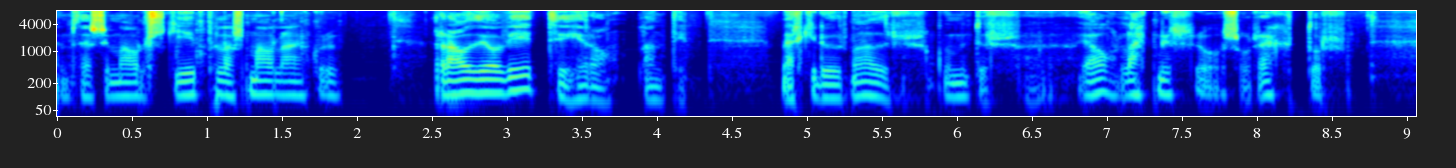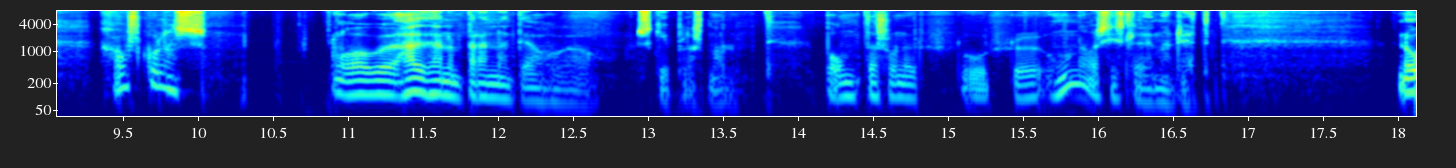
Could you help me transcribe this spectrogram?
um þessi mál skiplagsmála einhverju ráði og viti hér á landi. Merkilegur maður Guðmundur já, læknir og svo rektor háskólans. Og hafði þennan brennandi áhuga á skiplagsmálum bóndasonur úr uh, húnavarsíslega mann rétt Nú,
